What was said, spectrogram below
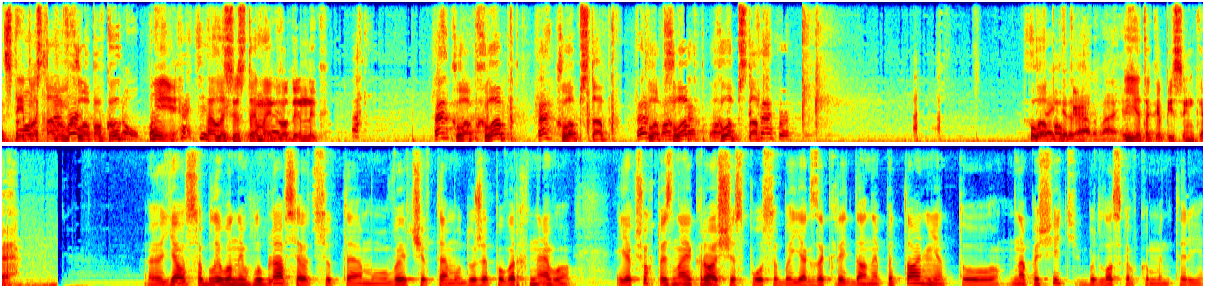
Ти поставив хлопавку? Ні, але система як годинник. Хлоп-хлоп, хлоп-стоп, хлоп-хлоп, хлоп-стоп. Хлопавка. Є така пісенька. Е, Я особливо не вглублявся в цю тему, вивчив тему дуже поверхнево. Якщо хтось знає кращі способи, як закрити дане питання, то напишіть, будь ласка, в коментарі.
